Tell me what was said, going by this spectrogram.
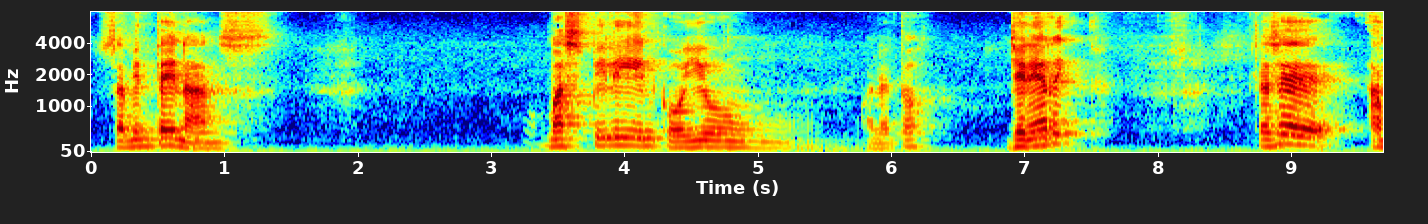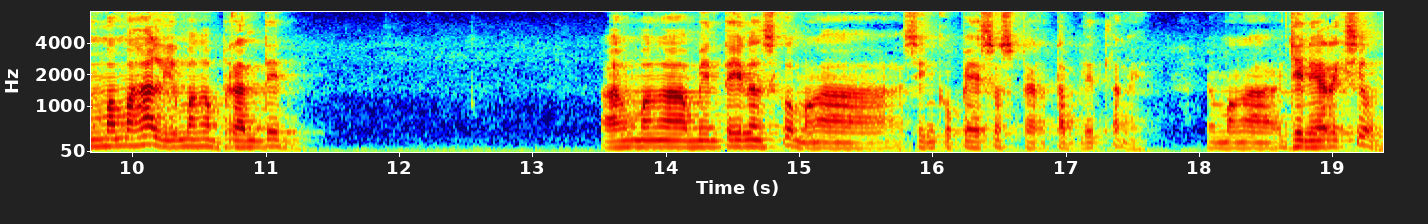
sa maintenance, mas piliin ko yung, ano ito, generic. Kasi, ang mamahal, yung mga branded. Ang mga maintenance ko, mga 5 pesos per tablet lang eh. Yung mga generics yun.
